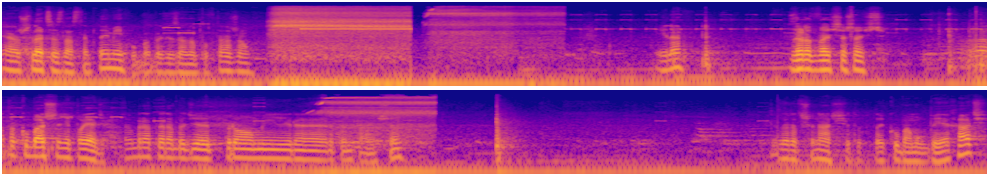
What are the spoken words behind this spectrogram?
Ja już lecę z następnymi, Kuba będzie za mną powtarzał. Ile? 0,26. No to Kuba jeszcze nie pojedzie. Dobra, teraz będzie Promirer ten tańszy. 0,13 to tutaj Kuba mógłby jechać.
